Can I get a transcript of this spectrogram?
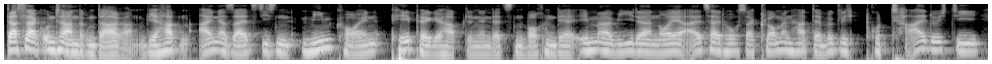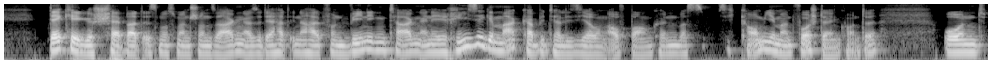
Das lag unter anderem daran, wir hatten einerseits diesen Meme-Coin Pepe gehabt in den letzten Wochen, der immer wieder neue Allzeithochs erklommen hat, der wirklich brutal durch die Decke gescheppert ist, muss man schon sagen. Also der hat innerhalb von wenigen Tagen eine riesige Marktkapitalisierung aufbauen können, was sich kaum jemand vorstellen konnte. Und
